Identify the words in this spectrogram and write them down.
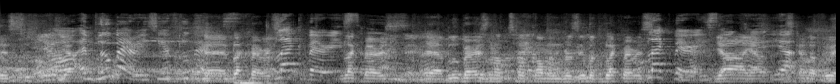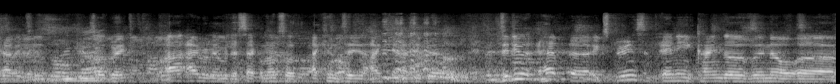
this. Oh, and blueberries. You have blueberries. Uh, blackberries. Blackberries. Blackberries. Yeah, blueberries not so common in Brazil, but blackberries. Blackberries. Yeah, okay, yeah, yeah. It's kind of we have it too. So great. I, I remember the second one, so I can tell you. I can. I think, uh, did you have uh, experienced any kind of you know uh,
